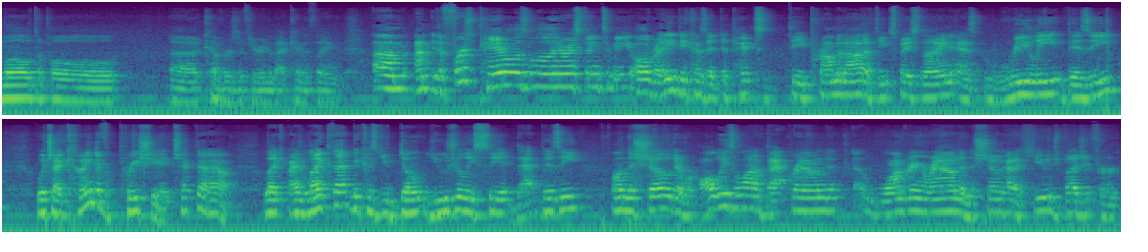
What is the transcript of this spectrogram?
multiple uh, covers if you're into that kind of thing. Um, I mean, the first panel is a little interesting to me already because it depicts the promenade of Deep Space Nine as really busy, which I kind of appreciate. Check that out. Like, I like that because you don't usually see it that busy on the show. There were always a lot of background uh, wandering around, and the show had a huge budget for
